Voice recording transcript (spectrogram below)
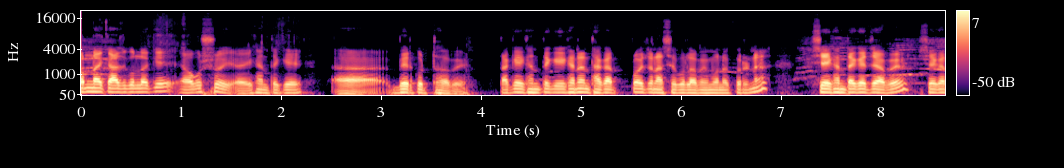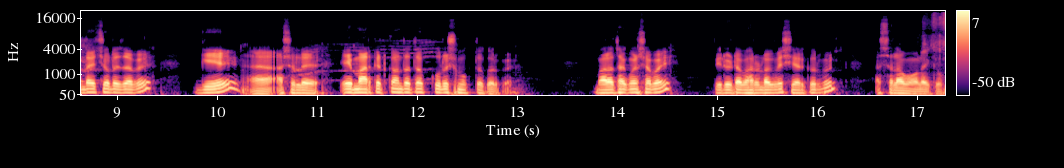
অন্যায় কাজগুলোকে অবশ্যই এখান থেকে বের করতে হবে। তাকে এখান থেকে, এখানে থাকার প্রয়োজন আছে বলে আমি মনে করি না। সে এখান থেকে যাবে, সেখান থেকে চলে যাবে, গিয়ে আসলে এই মার্কেটকে অন্তত কুরুষ মুক্ত করবে। ভালো থাকবেন সবাই। ভিডিওটা ভালো লাগলে শেয়ার করবেন। আসসালামু আলাইকুম।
